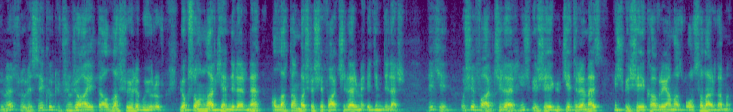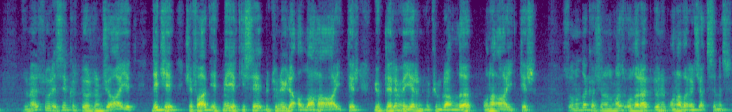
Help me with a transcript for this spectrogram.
Zümer suresi 43. ayette Allah şöyle buyurur. Yoksa onlar kendilerine Allah'tan başka şefaatçiler mi edindiler? De ki o şefaatçiler hiçbir şeye güç yetiremez, hiçbir şeyi kavrayamaz olsalar da mı? Zümer suresi 44. ayet. De ki şefaat etme yetkisi bütünüyle Allah'a aittir. Göklerin ve yerin hükümranlığı ona aittir. Sonunda kaçınılmaz olarak dönüp ona varacaksınız.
